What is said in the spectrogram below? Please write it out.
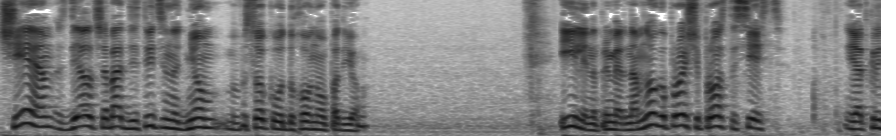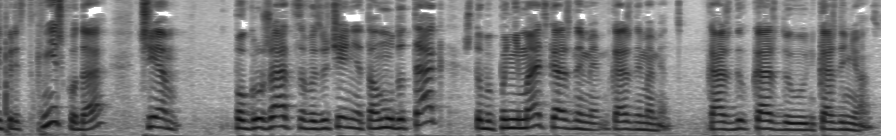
чем сделать шаббат действительно днем высокого духовного подъема. Или, например, намного проще просто сесть и открыть книжку, да, чем погружаться в изучение Талмуда так, чтобы понимать каждый, каждый момент, каждый, каждую, каждый нюанс.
